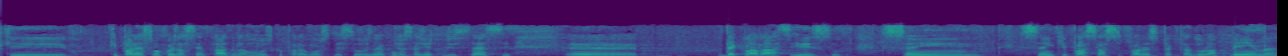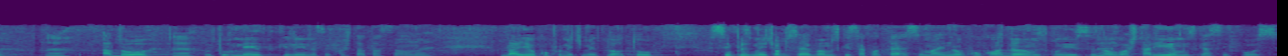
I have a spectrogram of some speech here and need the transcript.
que, que parece uma coisa assentada na música para algumas pessoas, né? como se a gente dissesse, é, declarasse isso sem, sem que passasse para o espectador a pena, Ah, a dor, É. o tormento que vem dessa constatação. Né? Daí o comprometimento do autor. Simplesmente observamos que isso acontece, mas não concordamos com isso, não gostaríamos que assim fosse.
